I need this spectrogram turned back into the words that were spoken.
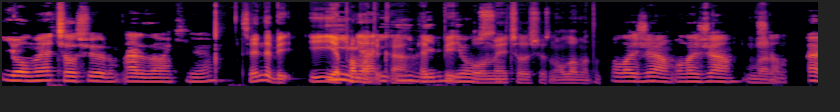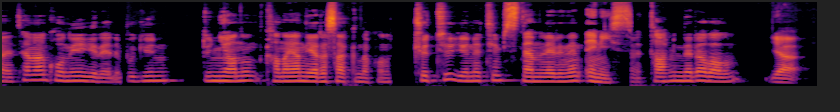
İyi olmaya çalışıyorum her zamanki gibi. Seni de bir iyi İyiyim ya, yapamadık iyi- ha. iyi diyelim, Hep bir iyi olsun. olmaya çalışıyorsun olamadın. Olacağım, olacağım. Umarım. İnşallah. Evet, hemen konuya girelim. Bugün dünyanın kanayan yarası hakkında konuş. Kötü yönetim sistemlerinin en iyisi. Evet, tahminleri alalım. Ya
